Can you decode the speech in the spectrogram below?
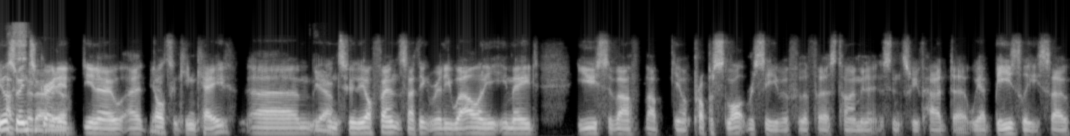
he also integrated, you know, uh, yeah. Dalton Kincaid um, yeah. into the offense. I think really well, and he, he made use of our, our, you know proper slot receiver for the first time in it since we've had uh, we had Beasley. So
